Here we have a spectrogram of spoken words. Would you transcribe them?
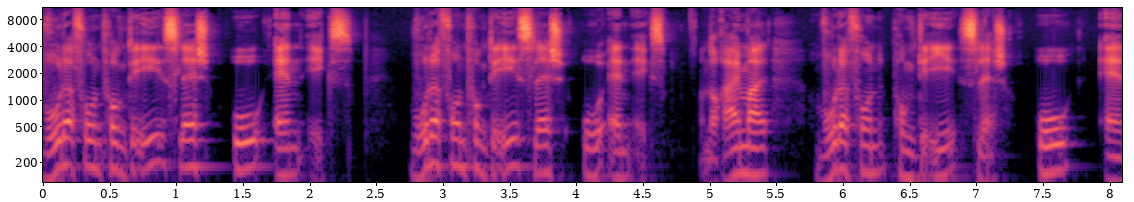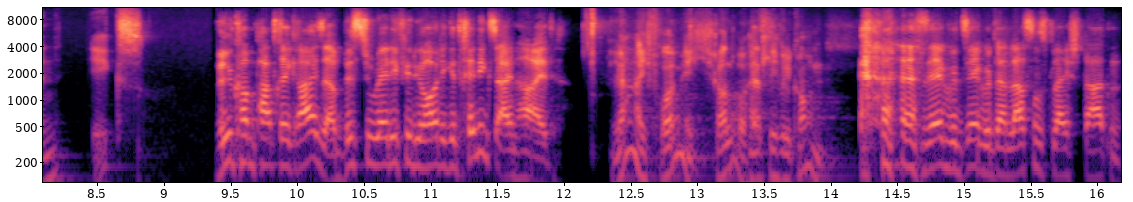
vodafone.de slash onx. vodafone.de slash onx. Und noch einmal vodafone.de slash onx. Willkommen, Patrick Reiser. Bist du ready für die heutige Trainingseinheit? Ja, ich freue mich. Hallo, herzlich willkommen. sehr gut, sehr gut. Dann lass uns gleich starten.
